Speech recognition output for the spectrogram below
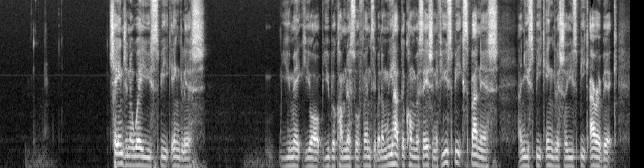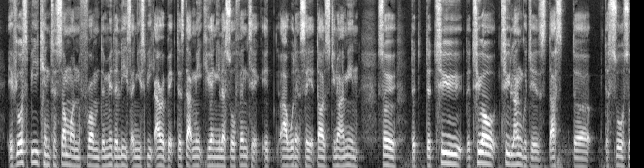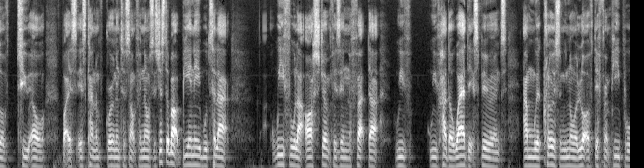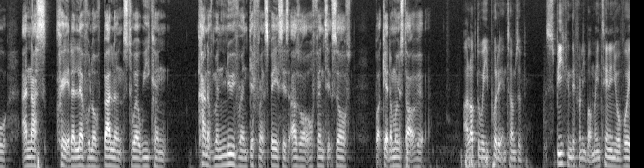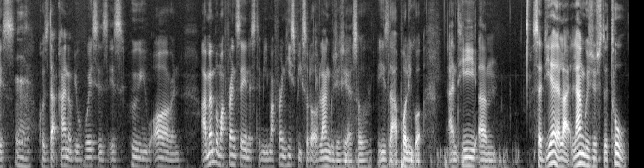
changing the way you speak English, you make your you become less authentic. But then we had the conversation. If you speak Spanish and you speak English or you speak Arabic, if you're speaking to someone from the Middle East and you speak Arabic, does that make you any less authentic? It I wouldn't say it does. Do you know what I mean? So the the two the two old two languages that's the the source of two L, but it's it's kind of grown into something else. It's just about being able to like we feel like our strength is in the fact that we've we've had a wide experience and we're close and we know a lot of different people and that's created a level of balance to where we can kind of maneuver in different spaces as our authentic selves but get the most out of it. I love the way you put it in terms of speaking differently but maintaining your voice. Yeah. Because that kind of your voice is, is who you are and I remember my friend saying this to me. My friend he speaks a lot of languages, yeah, so he's like a polyglot, and he um, said, yeah, like language is the tool.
